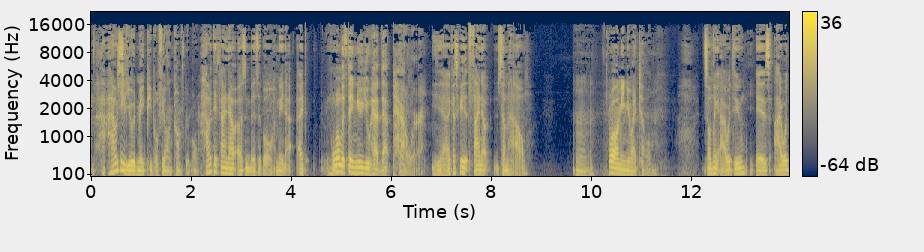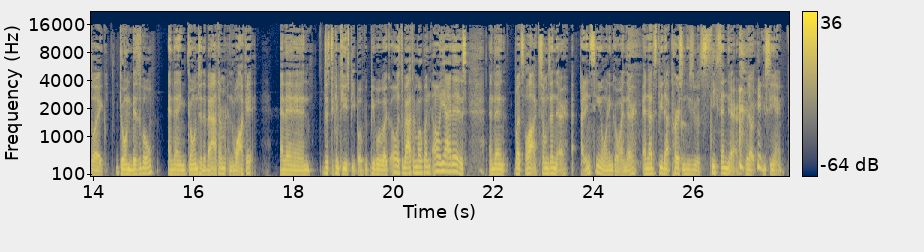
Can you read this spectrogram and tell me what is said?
H- How would so they? you would make people feel uncomfortable. how would they find out I was invisible? I mean, I, I'd, hmm. Well, if they knew you had that power. yeah, I guess I could find out somehow. Hmm. Well, I mean, you might tell them. Something I would do is I would like go invisible and then go into the bathroom and lock it, and then just to confuse people, people would be like, "Oh, is the bathroom open? Oh, yeah, it is." And then, but it's locked. Someone's in there. I didn't see anyone go in there, and I'd just be that person who sneaks in there without you seeing.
